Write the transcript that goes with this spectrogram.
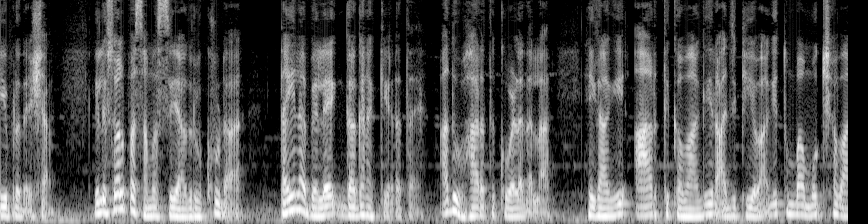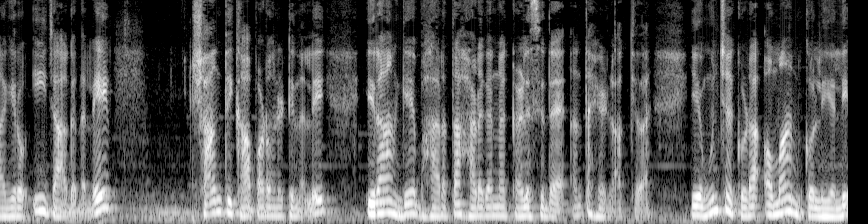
ಈ ಪ್ರದೇಶ. ಇಲ್ಲಿ ಸ್ವಲ್ಪ ಸಮಸ್ಯೆ ಆದರೂ ಕೂಡ ತೈಲ ಬೆಲೆ ಗಗನಕ್ಕೆ ಇರುತ್ತೆ ಅದು ಭಾರತಕ್ಕೂ ಒಳ್ಳೆಯದಲ್ಲ ಹೀಗಾಗಿ ಆರ್ಥಿಕವಾಗಿ, ರಾಜಕೀಯವಾಗಿ ತುಂಬ ಮುಖ್ಯವಾಗಿರೋ ಈ ಜಾಗದಲ್ಲಿ ಶಾಂತಿ ಕಾಪಾಡೋ ನಿಟ್ಟಿನಲ್ಲಿ ಇರಾನ್ಗೆ ಭಾರತ ಹಡಗನ್ನು ಕಳಿಸಿದೆ ಅಂತ ಹೇಳಲಾಗ್ತಿದೆ. ಈ ಮುಂಚೆ ಕೂಡ ಒಮಾನ್ ಕೊಲ್ಲಿಯಲ್ಲಿ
